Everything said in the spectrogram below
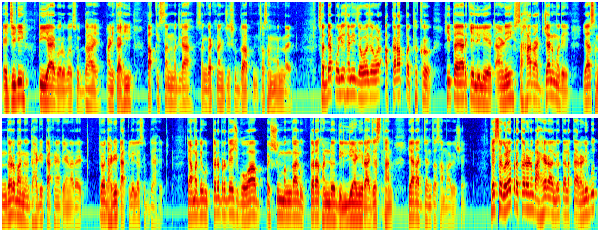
एच डी पी आय बरोबर सुद्धा आहे आणि काही पाकिस्तानमधल्या संघटनांची सुद्धा आमचा संबंध आहे. सध्या पोलिसांनी जवळजवळ अकरा पथकं ही तयार केलेली आहेत आणि सहा राज्यांमध्ये या संदर्भानं धाडी टाकण्यात येणार आहेत किंवा धाडी टाकलेल्या सुद्धा आहेत. यामध्ये उत्तर प्रदेश गोवा पश्चिम बंगाल उत्तराखंड दिल्ली आणि राजस्थान या राज्यांचा समावेश आहे. हे सगळं प्रकरण बाहेर आलं त्याला कारणीभूत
